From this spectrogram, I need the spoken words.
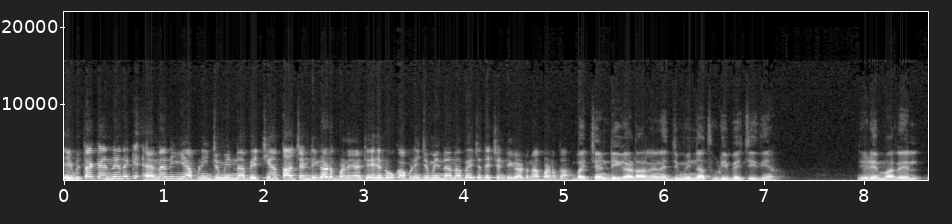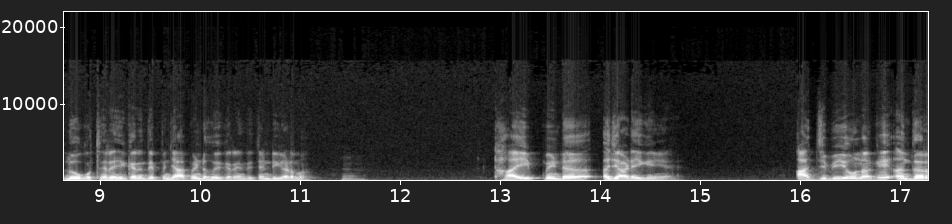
ਇਹ ਵੀ ਤਾਂ ਕਹਿੰਦੇ ਨੇ ਕਿ ਇਹਨਾਂ ਨੇ ਹੀ ਆਪਣੀ ਜ਼ਮੀਨਾਂ ਵੇਚੀਆਂ ਤਾਂ ਚੰਡੀਗੜ੍ਹ ਬਣਿਆ। ਜੇ ਇਹ ਲੋਕ ਆਪਣੀ ਜ਼ਮੀਨਾਂ ਨਾ ਵੇਚਦੇ ਚੰਡੀਗੜ੍ਹ ਨਾ ਬਣਦਾ। ਬਾਈ ਚੰਡੀਗੜ੍ਹ ਵਾਲਿਆਂ ਨੇ ਜ਼ਮੀਨਾਂ ਥੋੜੀ ਵੇਚੀ ਦੀਆਂ ਜਿਹੜੇ ਮਾਰੇ ਲੋਕ ਉੱਥੇ ਰਹੇ ਕਰਨਦੇ 50 ਪਿੰਡ ਹੋਏ ਕਰਨਦੇ ਚੰਡੀਗੜ੍ਹ ਮਾ ਹੂੰ। 28 ਪਿੰਡ ਅਜਾੜੇ ਗਏ ਐ। ਅੱਜ ਵੀ ਉਹਨਾਂ ਕੇ ਅੰਦਰ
